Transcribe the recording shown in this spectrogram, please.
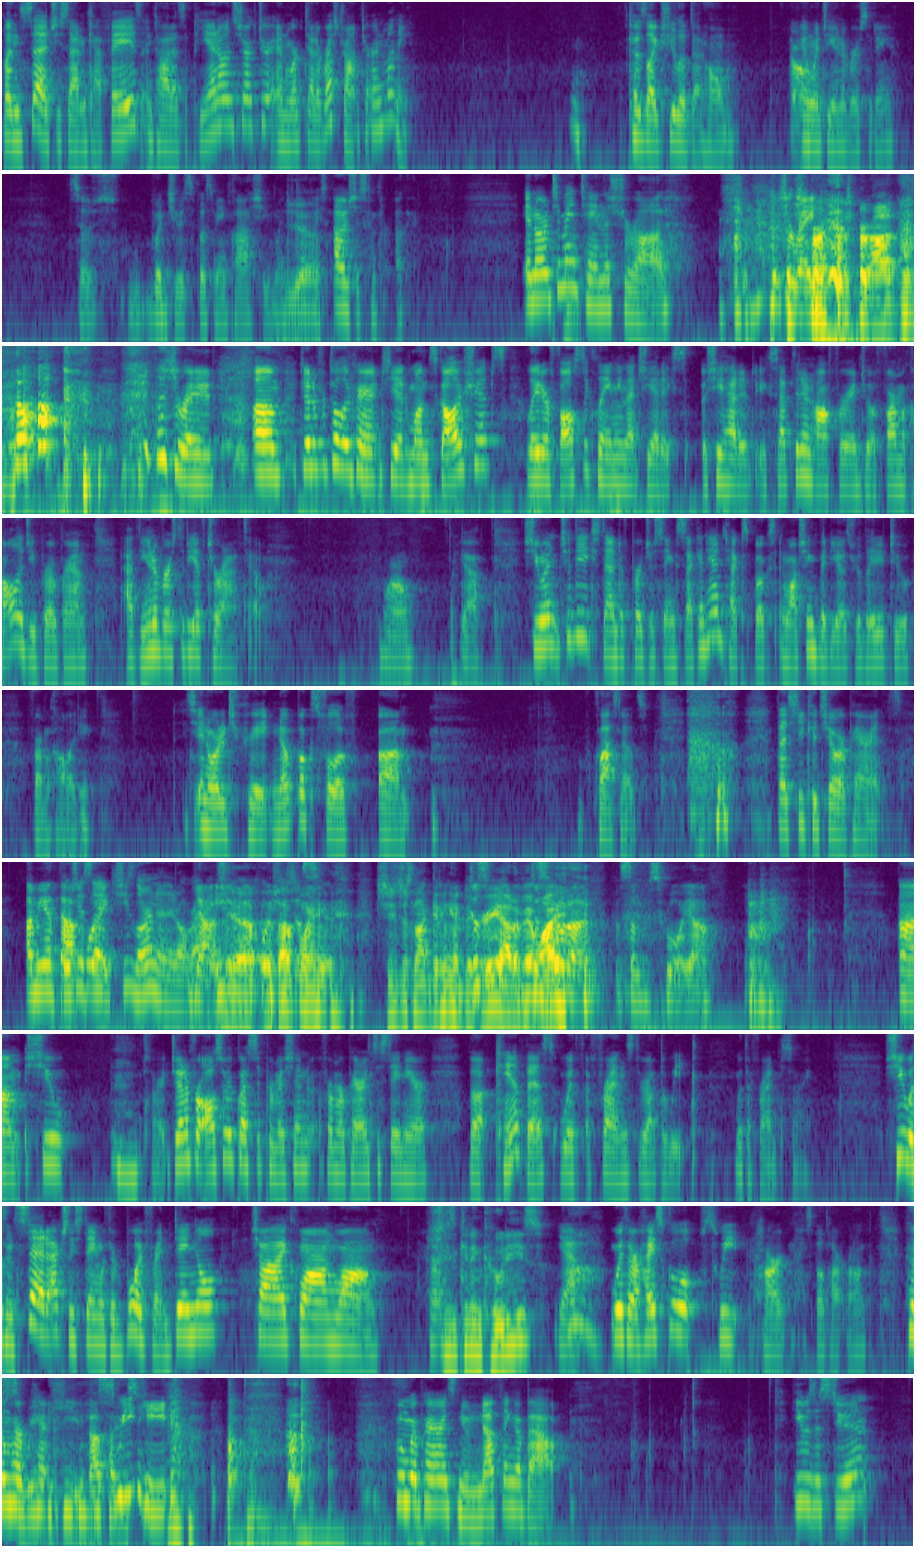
but instead she sat in cafes and taught as a piano instructor and worked at a restaurant to earn money. Because, like, she lived at home Oh. and went to university. So when she was supposed to be in class, she went to Yeah. cafes. I was just confirmed. Okay. In order to maintain the charade, charade, Rod. the charade. Um, Jennifer told her parents she had won scholarships, later falsely claiming that she had ex- she had accepted an offer into a pharmacology program at the University of Toronto. Wow. Yeah. She went to the extent of purchasing secondhand textbooks and watching videos related to pharmacology in order to create notebooks full of um, class notes that she could show her parents. I mean, at that Which point, is like, she's learning it already. Yeah, so- Yeah, that point at that she's point, just- she's just not getting a just- degree out of it. Just Why? go to some school, yeah. Um, she, sorry, Jennifer also requested permission from her parents to stay near the campus with friends throughout the week. With a friend, sorry. She was instead actually staying with her boyfriend, Daniel Chai Kwang Wang. She's getting cooties. Yeah, with her high school sweetheart. I spelled heart wrong. Whom her Sweet par- heat, that's sweet heat. whom her parents knew nothing about. He was a student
